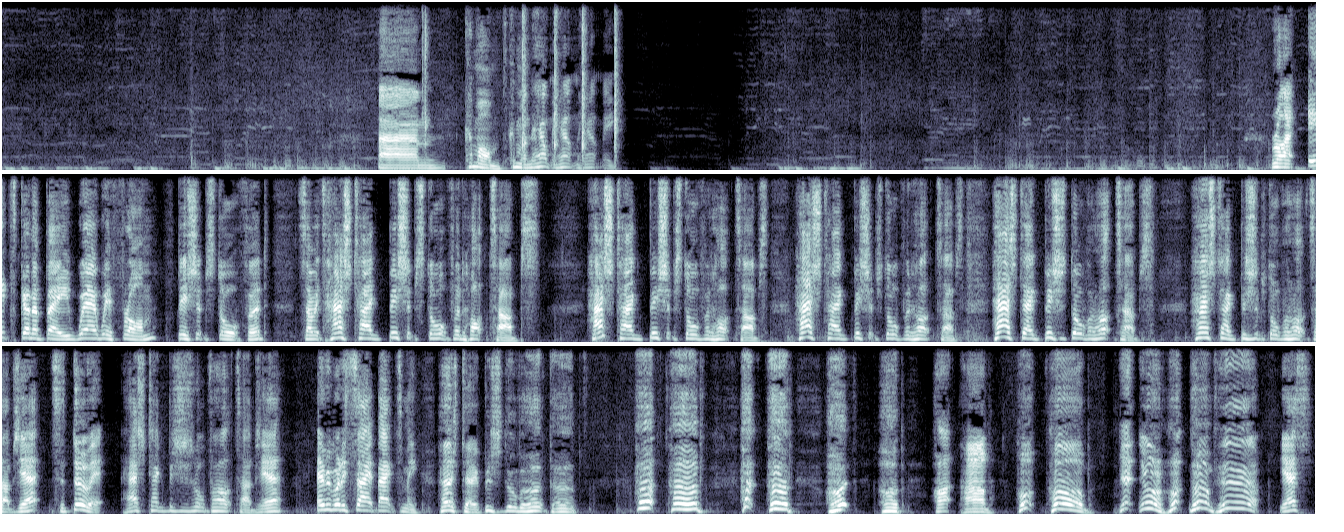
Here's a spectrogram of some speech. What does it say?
Um, come on, come on, help me, help me, help me. Right, it's going to be where we're from, Bishop Stortford. So it's hashtag Bishop Stortford Hot Tubs. Hashtag Bishop Stortford Hot Tubs. Hashtag Bishop Stortford Hot Tubs. Hashtag Bishop Stortford Hot Tubs. Hashtag Bishop Stortford Hot Tubs, yeah? So do it. Hashtag Bishop Stortford Hot Tubs, yeah? Everybody say it back to me. Hashtag Bishop Stortford Hot Tubs. Hot hub. Hot hub. Hot hub. Hot hub. Hot hub. Get your hot tub here. Yes?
